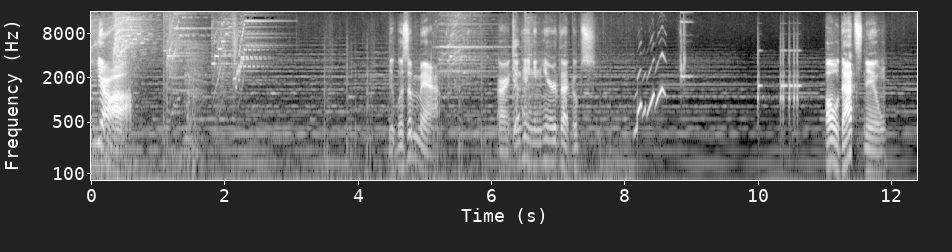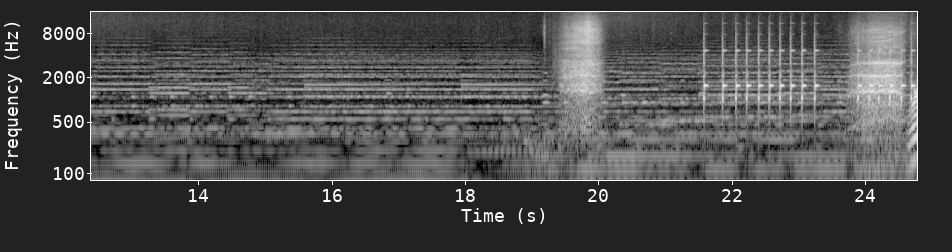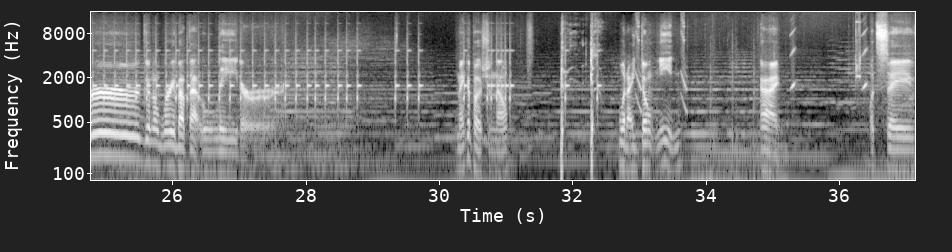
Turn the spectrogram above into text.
Yeah. It was a map. Alright, anything in here that. Oops. Oh, that's new. Mega potion, though. what I don't need. Alright. Let's save.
